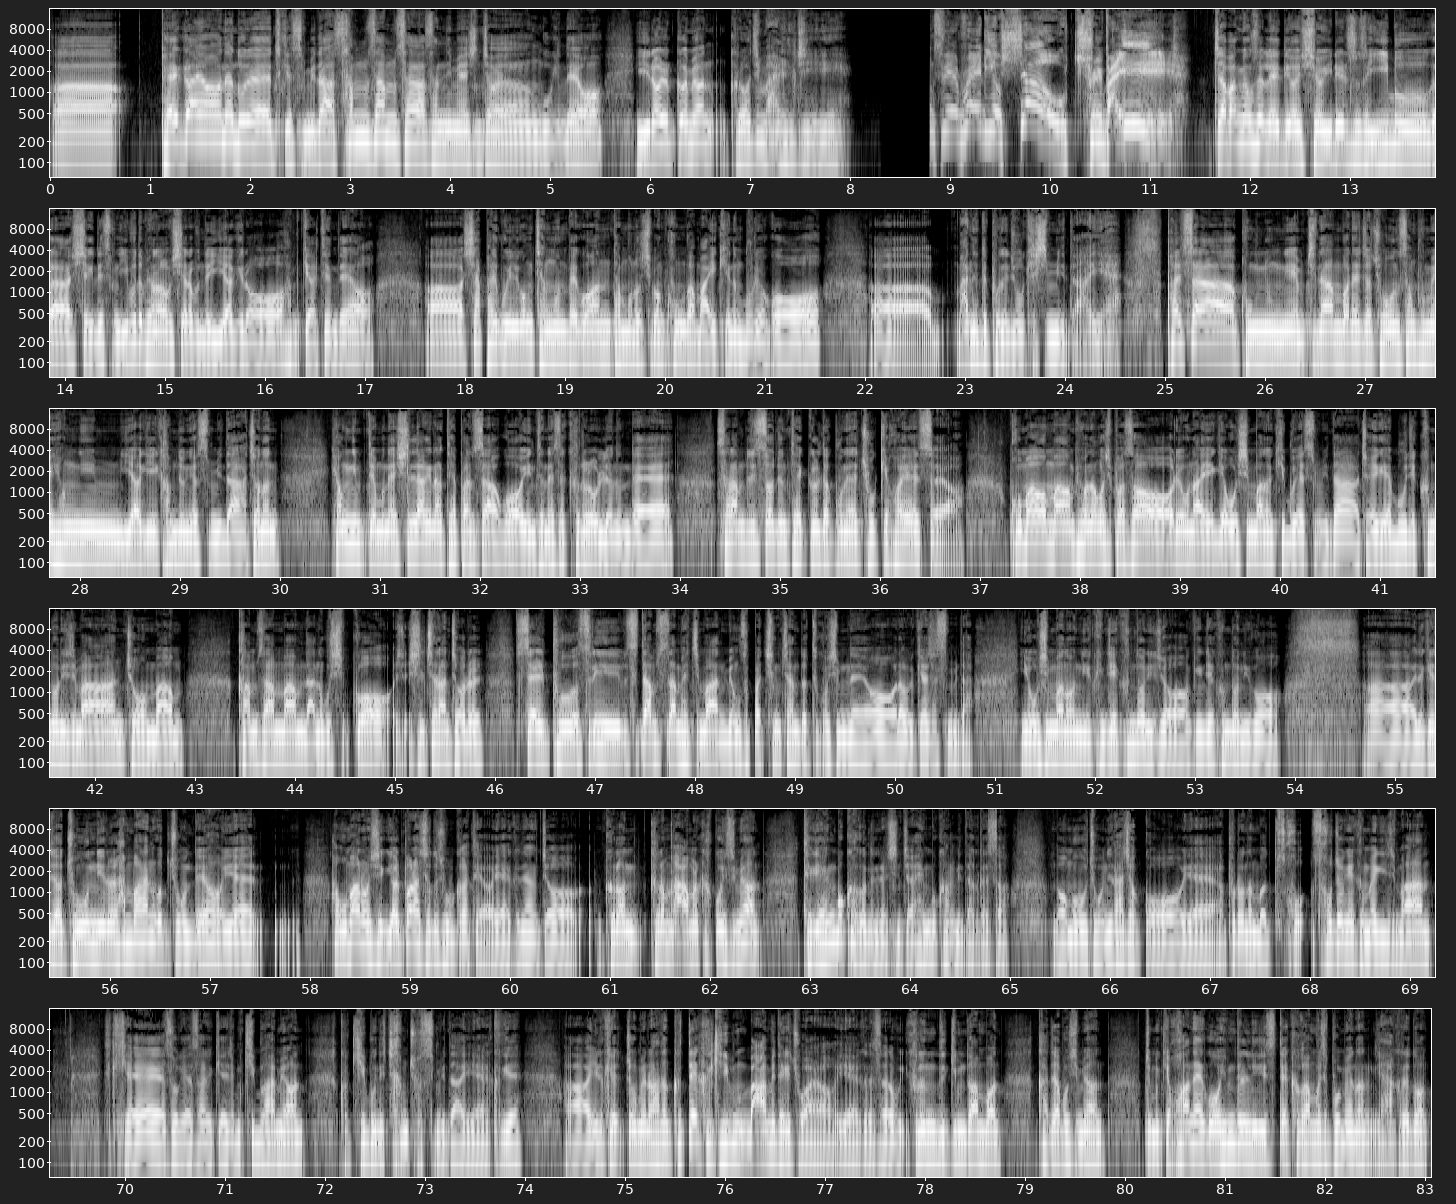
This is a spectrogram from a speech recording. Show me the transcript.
아, 배가연의 노래 듣겠습니다. 3344님의 신청곡인데요. 이럴 거면 그러지 말지. 박명수의 라디오 쇼 출발! 자, 박명수 라디오 쇼 일일 순서 2부가 시작이 됐습니다. 2부도 변함없이 여러분들 이야기로 함께 할 텐데요. 어, 샵8910 장문 100원, 단문 50원, 콩과 마이키는 무료고, 어, 많이들 보내주고 계십니다. 예. 8406님, 지난번에 저 좋은 상품의 형님 이야기 감동이었습니다. 저는 형님 때문에 신랑이랑 대판 싸우고 인터넷에 글을 올렸는데, 사람들이 써준 댓글 덕분에 좋게 화해했어요. 고마운 마음 표현하고 싶어서 어려운 아이에게 50만원 기부했습니다. 저에게 무지 큰 돈이지만 좋은 마음, 감사한 마음 나누고 싶고 실천한 저를 셀프 쓰리 쓰담쓰담 했지만 명수빠 칭찬도 듣고 싶네요. 라고 이렇게 하셨습니다. 이 50만 원이 굉장히 큰 돈이죠. 굉장히 큰 돈이고 아, 이렇게 저 좋은 일을 한 번 하는 것도 좋은데요. 예. 한 5만 원씩 10번 하셔도 좋을 것 같아요. 예. 그냥 저 그런 그런 마음을 갖고 있으면 되게 행복하거든요. 진짜 행복합니다. 그래서 너무 좋은 일 하셨고 예. 앞으로는 뭐 소, 소정의 금액이지만 계속해서 이렇게 좀 기부하면 그 기분이 참 좋습니다. 예, 그게 아 이렇게 조금이라도 하는 그때 그 기분 마음이 되게 좋아요. 예, 그래서 여러분 그런 느낌도 한번 가져보시면 좀 이렇게 화내고 힘들 일이 있을 때 그거 한 번씩 보면은 야 그래도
